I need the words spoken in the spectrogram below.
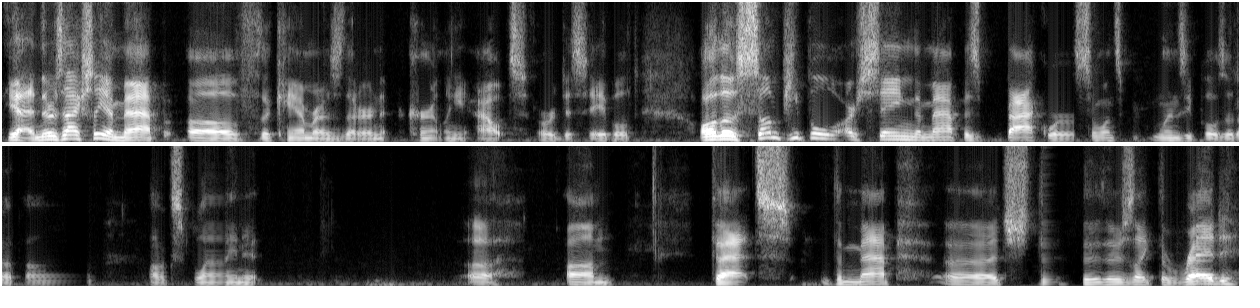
yeah, and there's actually a map of the cameras that are currently out or disabled. Although some people are saying the map is backwards. So once Lindsay pulls it up, I'll, I'll explain it. Uh, um, that the map, uh, the, the- there's like the red,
